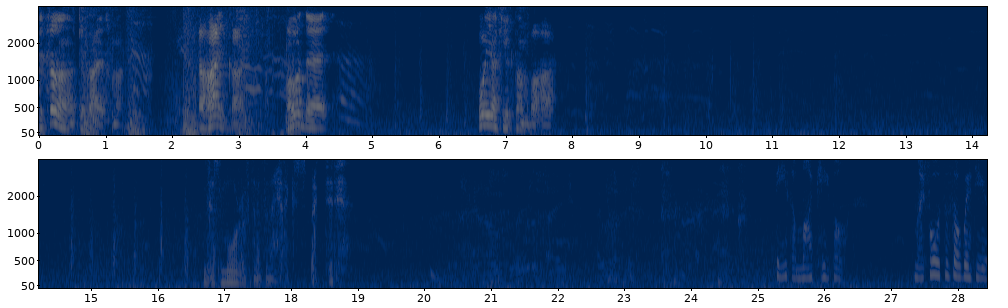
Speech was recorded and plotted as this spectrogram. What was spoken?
Ти чого кидаєш мене? Лягай, каже. Молодець. Ой, як їх там багато. There's more of them than I had expected. These are my people. My forces are with you.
